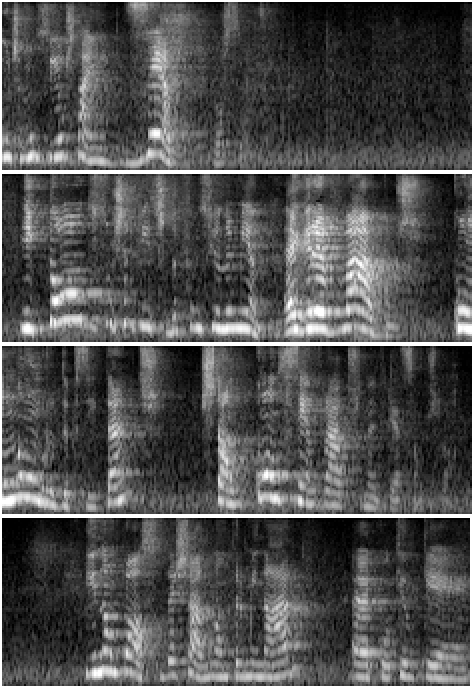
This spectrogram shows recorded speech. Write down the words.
os museus têm zero de orçamento. E todos os serviços de funcionamento agravados com o número de visitantes estão concentrados na direção-geral. E não posso deixar de não terminar uh, com aquilo que é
